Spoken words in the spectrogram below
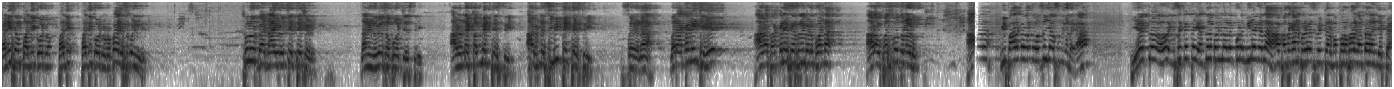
కనీసం పది కోట్ల పది పది కోట్ల రూపాయలు ఇసుకునింది సూలూరుపేట నాయకుడు వచ్చి ఎత్తేసాడు. దానికి నువ్వే సపోర్ట్ చేస్తుంది ఆడున్న కమ్మి ఎత్తేస్తుంది ఆడున్న సిమెంట్ ఎత్తేస్తుంది సరేనా? మరి అక్కడి నుంచి ఆడ పక్కనే సిరసనపేట కొండ. ఆడ ఒక పసిపోతున్నాడు మీ పాలక వర్గం వసూలు చేస్తుంది కదా ఏట్లో ఇసుకట్టే ఎద్దల బండ్లకు కూడా మీరే కదా ఆ పథకాన్ని ప్రవేశపెట్టారు. ముప్పై రూపాయలు కట్టాలని చెప్పా.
